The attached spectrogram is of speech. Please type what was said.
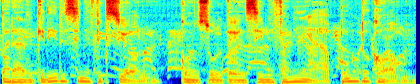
Para adquirir cineficción, consulte en cinefanía.com.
